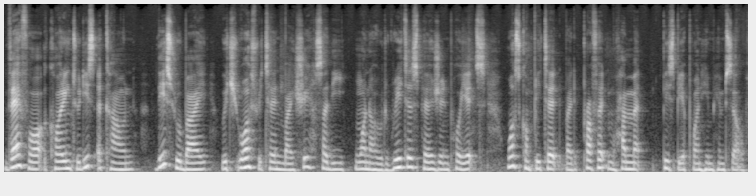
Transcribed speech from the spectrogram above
Therefore, according to this account, this rubai, which was written by Sheikh Saadi, one of the greatest Persian poets, was completed by the Prophet Muhammad, peace be upon him himself.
